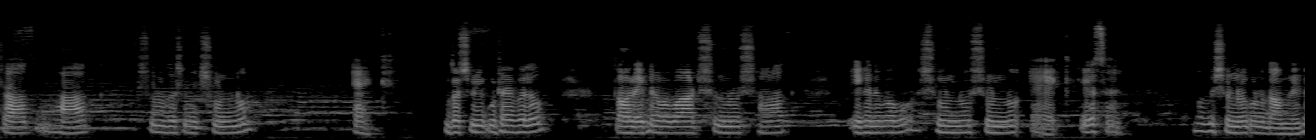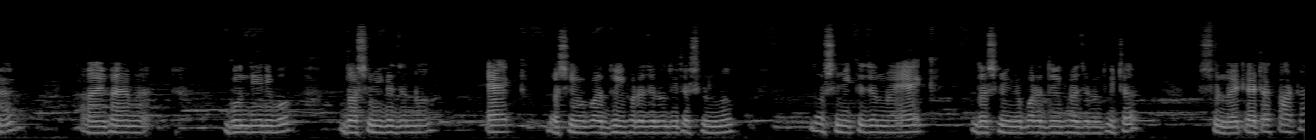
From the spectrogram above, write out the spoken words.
সাত ভাগ শূন্য দশমিক শূন্য এক। দশমিক উঠায় ফেলো। তাহলে এখানে পাবো আট শূন্য সাত, এখানে পাবো শূন্য শূন্য এক। ঠিক আছে? ভাবে শূন্যর কোনো দাম নেই হ্যাঁ? তাহলে এখানে আমরা গুণ দিয়ে নিব। দশমিকের জন্য এক, দশমিক পর দুই ঘরের জন্য দুইটা শূন্য, দশমিকের জন্য এক দশমিকের পরে দুই ঘরের জন্য দুইটা শূন্য। এটা এটা কাটা,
